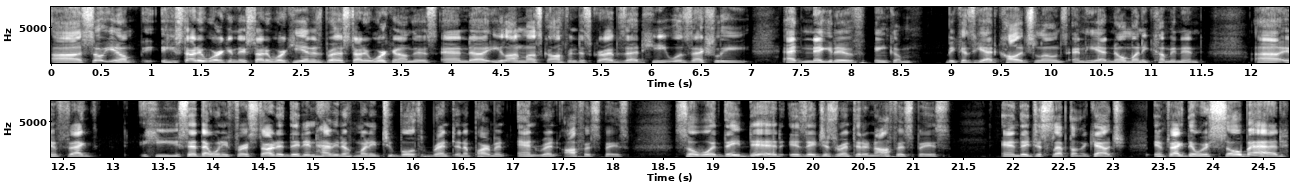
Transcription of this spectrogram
Uh, so you know, he started working. They started work. He and his brother started working on this. And uh, Elon Musk often describes that he was actually at negative income because he had college loans and he had no money coming in. Uh, in fact, he said that when he first started, they didn't have enough money to both rent an apartment and rent office space. So what they did is they just rented an office space and they just slept on the couch. In fact, they were so bad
